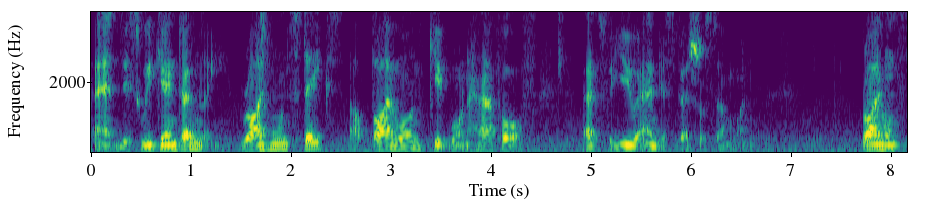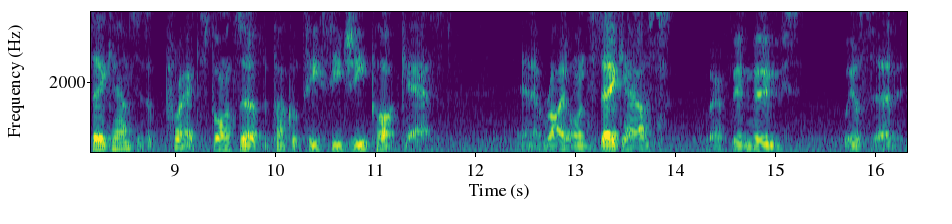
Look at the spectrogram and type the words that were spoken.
And this weekend only, Rhyhorn Steaks are buy one, get one half off. That's for you and your special someone. Rhyhorn Steakhouse is a proud sponsor of the Puckle TCG podcast. And at Rhyhorn Steakhouse, where if it moves, we'll serve it.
